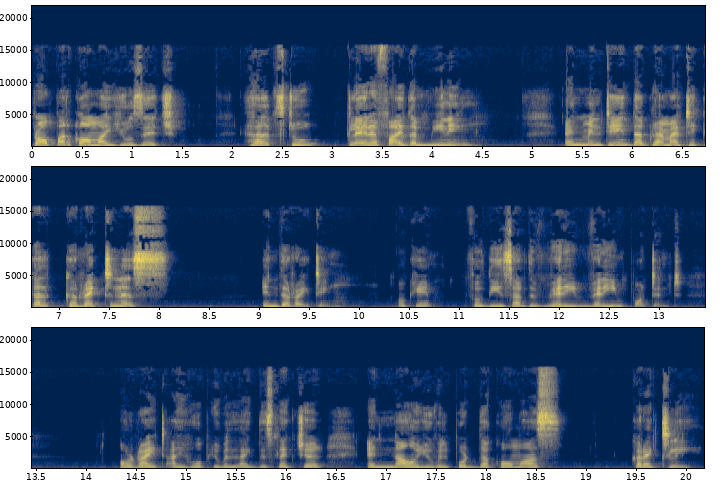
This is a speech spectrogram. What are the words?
Proper comma usage helps to clarify the meaning and maintain the grammatical correctness in the writing. Okay? So these are the very, very important. Alright, I hope you will like this lecture and now you will put the commas correctly.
